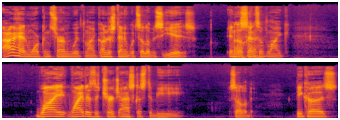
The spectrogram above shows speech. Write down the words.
I had more concern with like understanding what celibacy is in the Okay. sense of like, why, why does the church ask us to be celibate? Because,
